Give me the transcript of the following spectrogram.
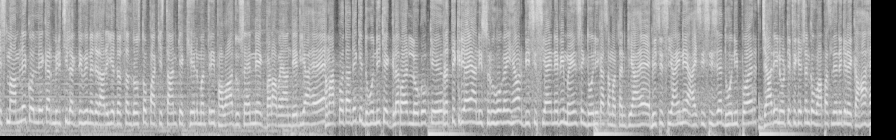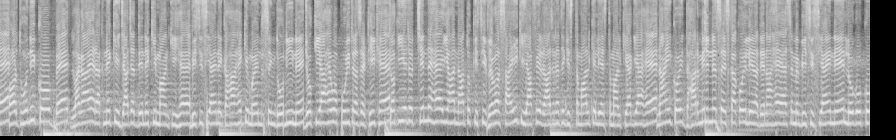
इस मामले को लेकर मिर्ची लगती हुई नज़र आ रही है। दरअसल दोस्तों, पाकिस्तान के खेल मंत्री फवाद हुसैन ने एक बड़ा बयान दे दिया है। हम आपको बता दें कि धोनी के ग्लब पर लोगों के प्रतिक्रियाएँ आनी शुरू हो गई हैं और बीसीसीआई ने भी महेंद्र सिंह धोनी का समर्थन किया है। बीसीसीआई ने आईसीसी से धोनी पर जारी नोटिफिकेशन को वापस लेने के लिए कहा है और धोनी को बैच लगाए रखने की इजाज़त देने की मांग की है। बीसीसीआई ने कहा है की महेंद्र सिंह धोनी ने जो किया है वो पूरी तरह से ठीक है, क्योंकि ये जो चिन्ह है, यह ना तो किसी व्यवसायिक या फिर राजनीतिक इस्तेमाल के लिए इस्तेमाल किया गया है, न ही कोई धार्मिक चिन्ह से इसका कोई लेना देना है। ऐसे में बीसीसीआई ने लोगों को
